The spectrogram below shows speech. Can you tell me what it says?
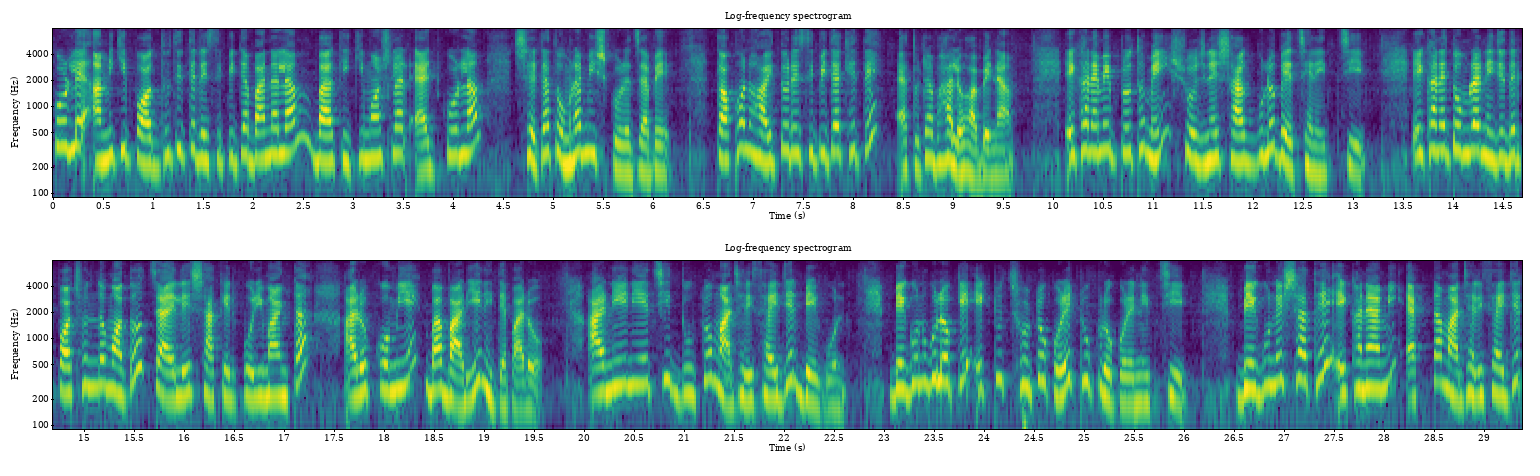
করলে আমি কি পদ্ধতিতে রেসিপিটা বানালাম বা কী কী মশলার অ্যাড করলাম, সেটা তোমরা মিস করে যাবে। তখন হয়তো রেসিপিটা খেতে এতটা ভালো হবে না। এখানে আমি প্রথমেই সজনে শাকগুলো বেছে নিচ্ছি। এখানে তোমরা নিজেদের পছন্দ মতো চাইলে শাকের পরিমাণটা আরও কমিয়ে বা বাড়িয়ে নিতে পারো। আর নিয়ে নিয়েছি দুটো মাঝারি সাইজের বেগুন বেগুনগুলোকে একটু ছোট করে টুকরো করে নিচ্ছি বেগুনের সাথে এখানে আমি একটা মাঝারি সাইজের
